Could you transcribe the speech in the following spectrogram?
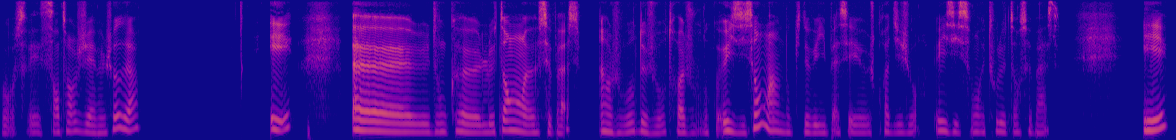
bon ça fait 100 ans que j'ai la même chose là. Et euh, donc euh, le temps se passe, un jour, deux jours, trois jours. Donc eux ils y sont, hein, donc ils devaient y passer je crois dix jours. Eux ils y sont et tout le temps se passe. Et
